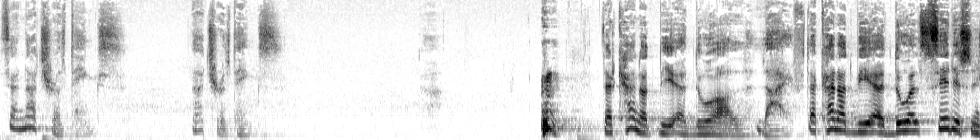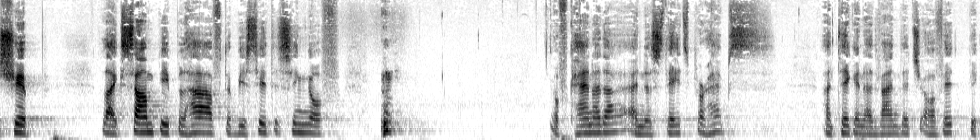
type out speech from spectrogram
These are natural things, natural things. there cannot be a dual life. There cannot be a dual citizenship like some people have to be citizen of of Canada and the States, perhaps, and taken advantage of it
